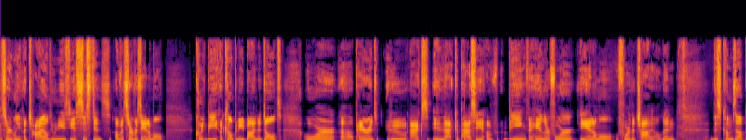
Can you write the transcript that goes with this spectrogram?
certainly a child who needs the assistance of a service animal could be accompanied by an adult or a parent who acts in that capacity of being the handler for the animal for the child. And this comes up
